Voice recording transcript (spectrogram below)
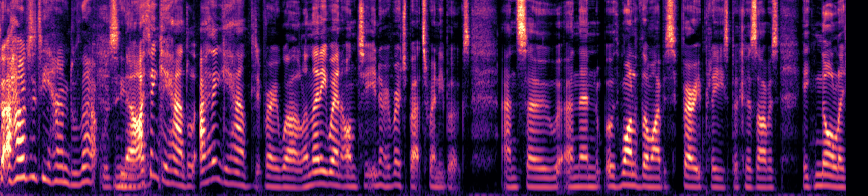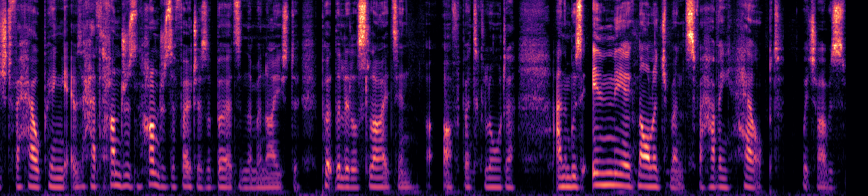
But how did he handle that? Was he? No, I think he handled. I think he handled it very well. And then he went on to, you know, he wrote about twenty books, and so, and then with one of them, I was very pleased because I was acknowledged for helping. It was, had hundreds and hundreds of photos of birds in them, and I used to put the little slides in alphabetical order, and was in the acknowledgements for having helped, which I was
